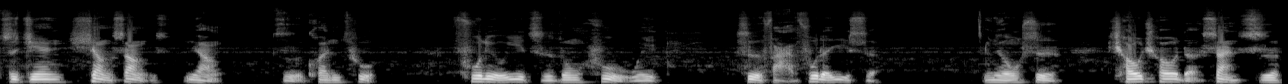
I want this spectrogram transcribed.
之间向上两指宽处。复溜一词中，复为是反复的意思，溜是悄悄的散失，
